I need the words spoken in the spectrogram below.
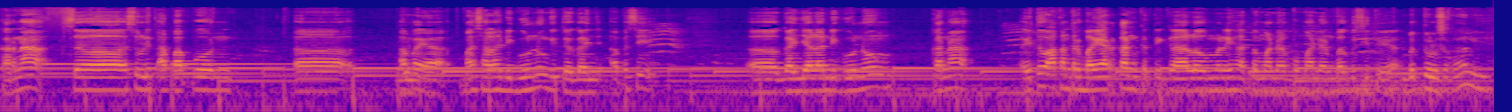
Karena sesulit apa pun eh, apa ya masalah di gunung gitu ganj- apa sih eh, ganjalan di gunung karena itu akan terbayarkan ketika lo melihat pemandangan-pemandangan bagus itu ya. Betul sekali.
